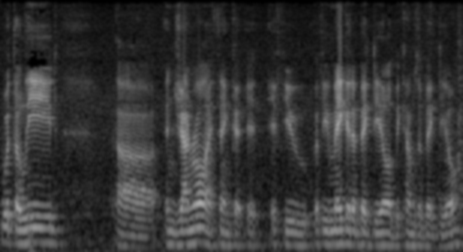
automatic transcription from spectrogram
with the lead, uh, in general, I think it, it, if you if you make it a big deal, it becomes a big deal.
